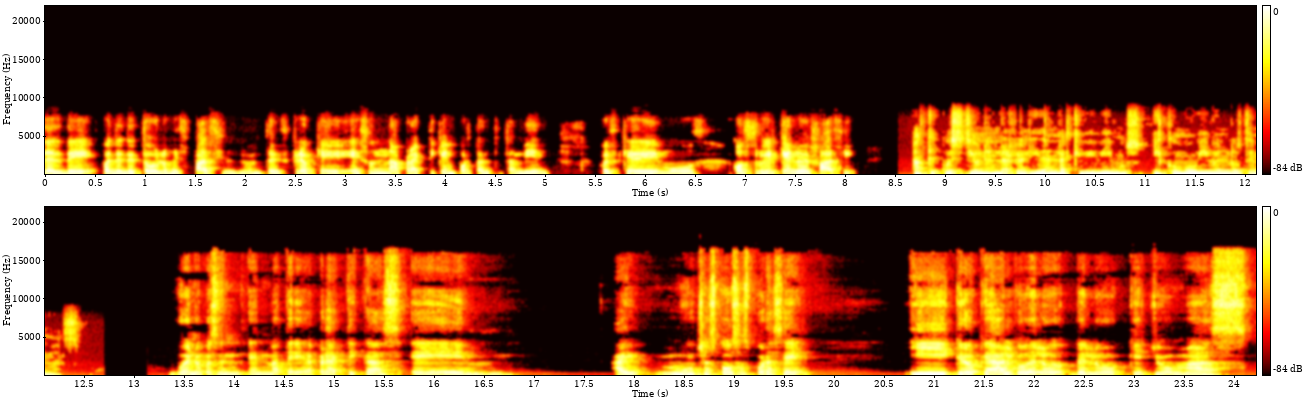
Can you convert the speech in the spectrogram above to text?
desde, pues desde todos los espacios, ¿no? Entonces creo que es una práctica importante también, pues que debemos construir, que no es fácil. A que cuestionen la realidad en la que vivimos y cómo viven los demás. Bueno, pues en, en materia de prácticas eh, hay muchas cosas por hacer y creo que algo de lo, de lo que yo más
